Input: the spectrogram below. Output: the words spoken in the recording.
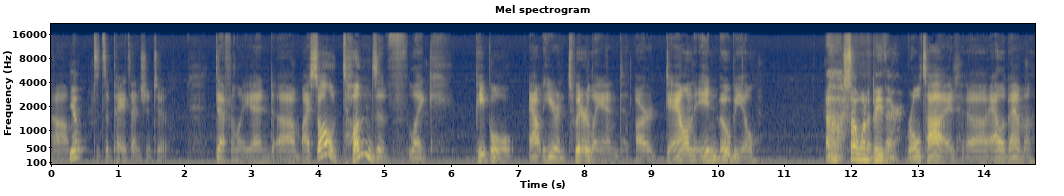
Um, Yep. To, to pay attention to, definitely. And um, I saw tons of like people out here in Twitterland are down in Mobile, Oh, I so want to be there. Roll Tide, uh, Alabama,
